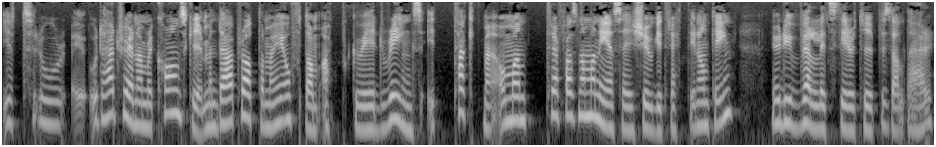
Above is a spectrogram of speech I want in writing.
jag tror, och det här tror jag är en amerikansk grej, men där pratar man ju ofta om upgrade rings i takt med, om man träffas när man är säg 20-30 någonting, nu är det ju väldigt stereotypiskt allt det här,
